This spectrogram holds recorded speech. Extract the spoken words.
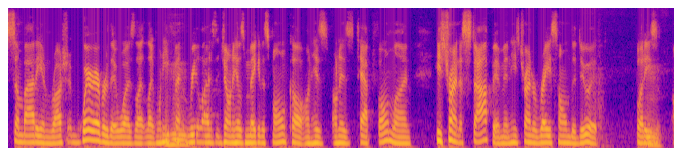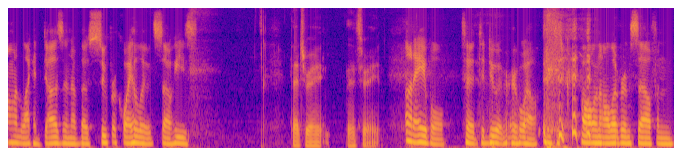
somebody in Russia, wherever there was. Like like when he fa- Mhm. realized that Jonah Hill's making this phone call on his on his tapped phone line, he's trying to stop him and he's trying to race home to do it, but he's on like a dozen of those super quaaludes, so he's That's right. That's right. unable to, to do it very well. He's falling all over himself and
